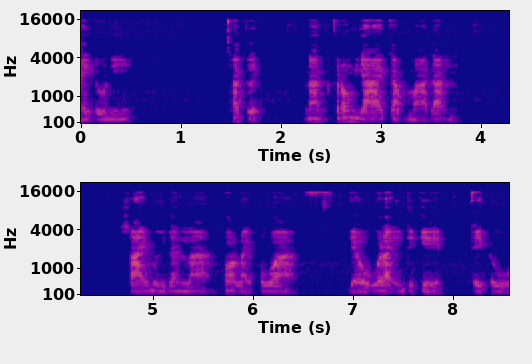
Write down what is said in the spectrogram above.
i ตัวนี้ ถ้าเกิดนั่นก็ต้องย้ายกลับมาด้านซ้ายมือด้านล่าง เพราะอะไร เพราะว่าเดี๋ยวเวลาอินทิเกรตไอตัว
